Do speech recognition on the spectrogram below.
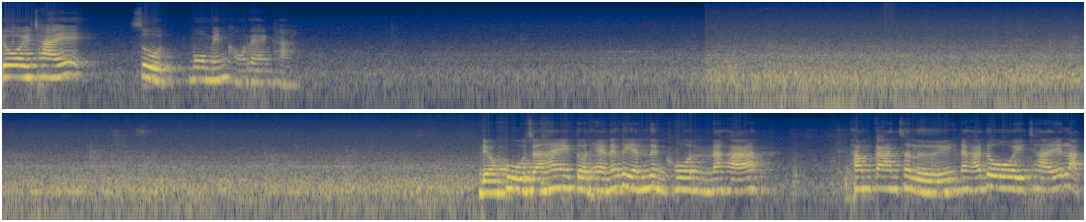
โดยใช้สูตรโมเมนต์ของแรงค่ะ ดี๋ยวครูจะให้ตัวแทนนักเรียนหนึ่งคนนะคะทำการเฉลยนะคะ โดยใช้หลัก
